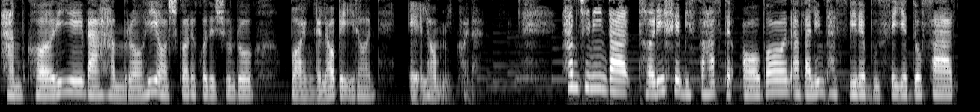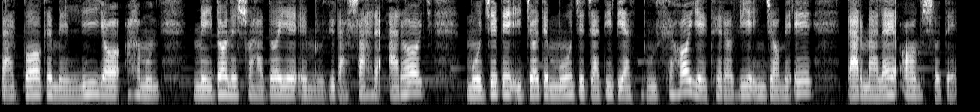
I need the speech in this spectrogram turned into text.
همکاری و همراهی آشکار خودشون رو با انقلاب ایران اعلام می همچنین در تاریخ 27 آبان اولین تصویر بوسه دو فرد در باغ ملی یا همون میدان شهدای امروزی در شهر عراق موجب ایجاد موج جدیدی از بوسه های اعتراضی این جامعه در ملع عام شده.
